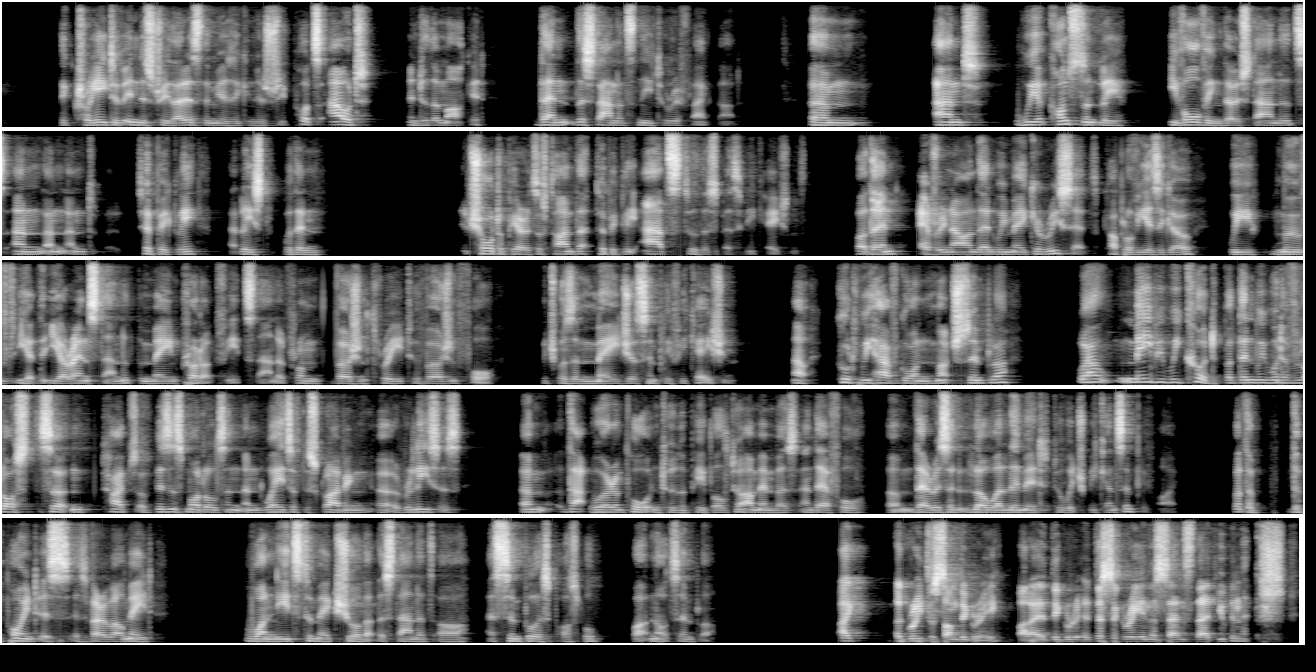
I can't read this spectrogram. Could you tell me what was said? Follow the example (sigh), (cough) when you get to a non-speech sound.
the creative industry, that is the music industry, puts out into the market, then the standards need to reflect that. Um, and we are constantly evolving those standards, and, and, and typically, at least within shorter periods of time, that typically adds to the specifications. But then every now and then we make a reset. A couple of years ago, we moved the ERN standard, the main product feed standard, from version 3 to version 4, which was a major simplification. Now, could we have gone much simpler? Well, maybe we could, but then we would have lost certain types of business models and, and ways of describing uh, releases um, that were important to the people, to our members, and therefore um, there is a lower limit to which we can simplify. But the, the point is, is very well made. One needs to make sure that the standards are as simple as possible, but not simpler. I agree to some degree, but I disagree in the sense that you can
